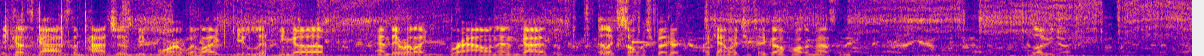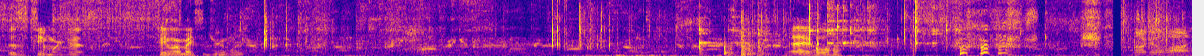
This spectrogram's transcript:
Because guys, the patches before would like be lifting up and they were like brown and guys, it, it looks so much better. I can't wait to take off all the masking. I love you, Joey. This is teamwork, guys. Teamwork makes the dream work. Hey, ho. Not gonna lie.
